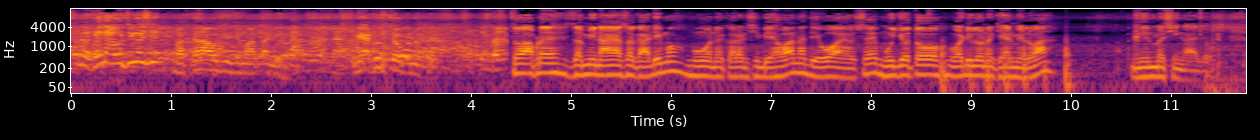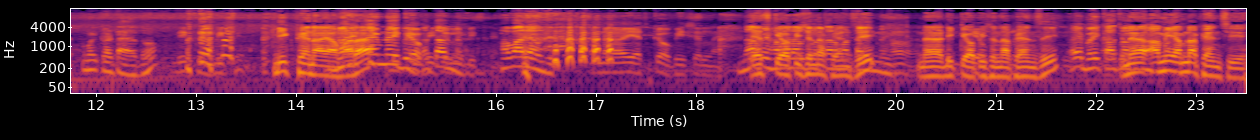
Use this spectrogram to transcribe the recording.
તો બધાને આવું થયું છે બધાને આવું જોઈએ માતાની મેઠું જ ચોક નથી તો આપણે જમીન આવ્યા છો ગાડીમાં. હું અને કરણસિંહ બેહવાના દેવો આવ્યો છે. હું ગયો તો વડીલોને ઘેર મેળવા નિર્મલસિંહ આવ્યો મેં કટાયો તો. બિગ ફેન આયા અમારા? ટાઈમ નહીં ભાઈ અત્યારે નહીં. સવારે આવજો. ના. ભાઈ, એસકે સવારે ઓફિશિયલ ના આવજો, ફેન છે. time નહીં. ને ડીકે ઓફિશિયલ ના ફેન છે. એ ભાઈ કાચવા ને અમે એમના ફેન છીએ.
